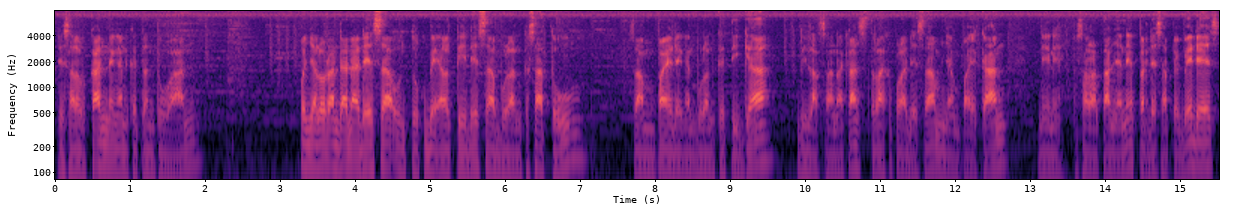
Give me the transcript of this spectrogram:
disalurkan dengan ketentuan penyaluran dana desa untuk BLT desa bulan ke-1 sampai dengan bulan ketiga dilaksanakan setelah kepala desa menyampaikan ini nih persyaratannya nih per desa PBDes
